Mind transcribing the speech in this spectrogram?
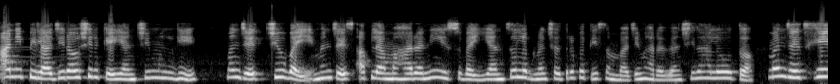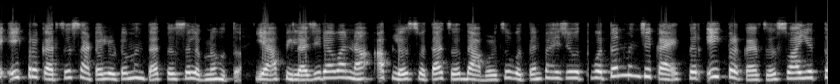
आणि पिलाजीराव शिर्के यांची मुलगी म्हणजे चिवबाई म्हणजेच आपल्या महाराणी येसुबाई यांचं लग्न छत्रपती संभाजी महाराजांशी झालं होतं. म्हणजेच हे एक प्रकारचं साटलोट म्हणतात तसं लग्न होतं. या पिलाजीरावांना आपलं स्वतःचं दाभोळचं वतन पाहिजे होतं. वतन म्हणजे काय? तर एक प्रकारचं स्वायत्त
